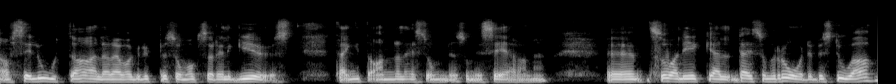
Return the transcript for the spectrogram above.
av selota, eller det var grupper som også religiøst tenkte annerledes om det, som niserene. Eh, så var likevel de som rådet bestod av,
